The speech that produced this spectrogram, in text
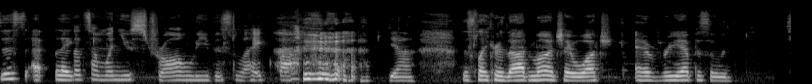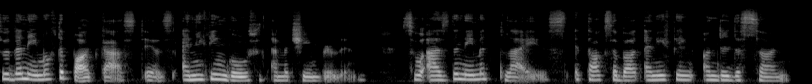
this uh, like That's someone you strongly dislike yeah, dislike her that much. I watched every episode. So the name of the podcast is Anything Goes with Emma Chamberlain. So as the name implies, it talks about anything under the sun.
